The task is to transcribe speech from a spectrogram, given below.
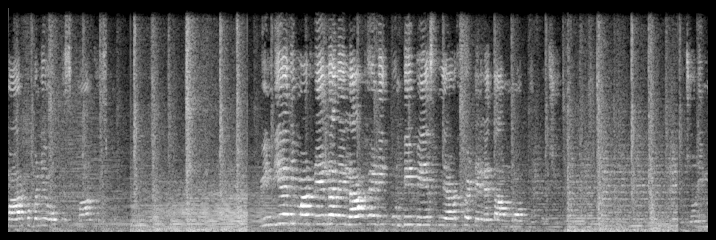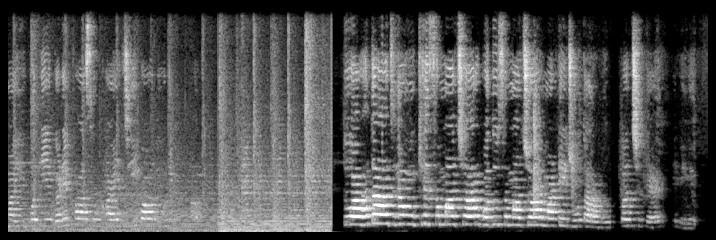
માર્ગ બન્યો અકસ્માત વિંડિયારીમાં ટેલરે લાખેની કુંડી બેસને અડફેટે લેતા મોત નીપજ્યું. જોડીમાં યુવતીએ ગળે ફાંસો ખાઈ જીવાદોરી તો આ હતા આજના મુખ્ય સમાચાર. વધુ સમાચાર માટે જોતા રહો. કચ્છ ન્યૂઝ.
